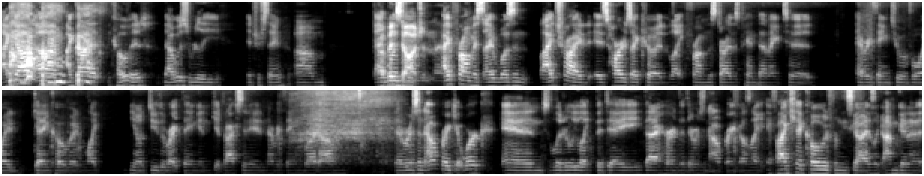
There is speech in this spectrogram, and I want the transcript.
I got um, I got COVID. That was really interesting. Um, I I've been dodging that. I promise I wasn't. I tried as hard as I could, like from the start of this pandemic to everything to avoid getting COVID and like you know do the right thing and get vaccinated and everything. But um, there was an outbreak at work, and literally like the day that I heard that there was an outbreak, I was like, if I get COVID from these guys, like I'm gonna,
